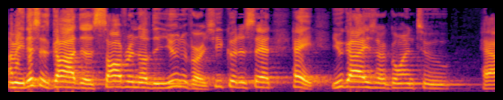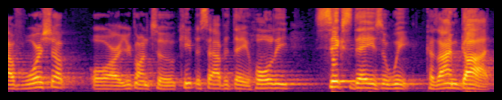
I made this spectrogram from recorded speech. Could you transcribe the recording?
I mean, this is God, the sovereign of the universe. He could have said, hey, you guys are going to have worship or you're going to keep the Sabbath day holy six days a week because I'm God.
